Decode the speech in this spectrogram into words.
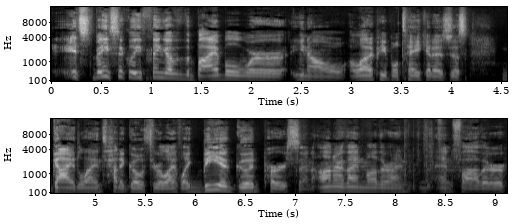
it's basically think of the Bible where, you know, a lot of people take it as just guidelines how to go through life. Like, be a good person, honor thine mother and, and father,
